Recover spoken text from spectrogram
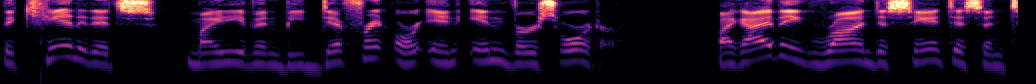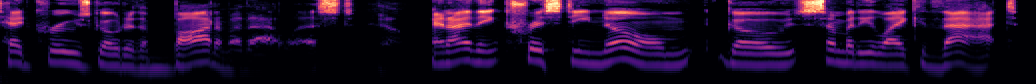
the candidates might even be different or in inverse order. Like I think Ron DeSantis and Ted Cruz go to the bottom of that list. Yeah. And I think Kristi Noem goes somebody like that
